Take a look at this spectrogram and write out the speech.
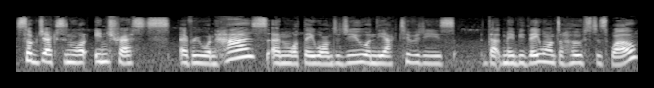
subjects and what interests everyone has and what they want to do and the activities that maybe they want to host as well.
